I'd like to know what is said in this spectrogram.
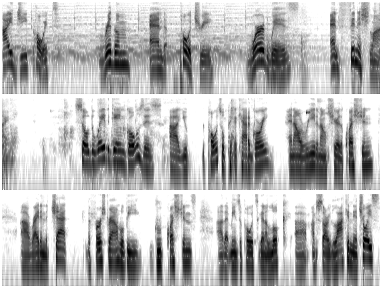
IG poet, rhythm and poetry, word whiz, and finish line. So the way the game goes is uh, you the poets will pick a category, and I'll read and I'll share the question uh, right in the chat. The first round will be group questions. Uh, that means the poets are going to look, uh, I'm sorry, lock in their choice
